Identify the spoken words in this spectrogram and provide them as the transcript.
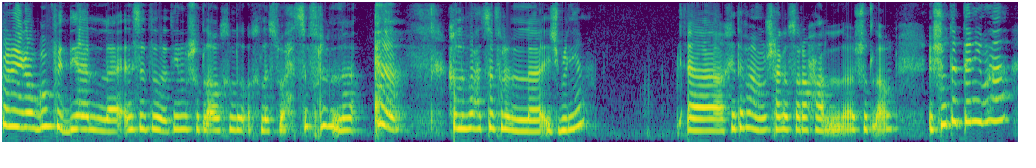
كل جاب جون في الدقيقة ال 36 والشوط الأول خل- خلص 1-0 ل- خلص 1-0 لإشبيليا ختافي ما عملوش حاجة صراحة الشوط الأول. الشوط التاني بقى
